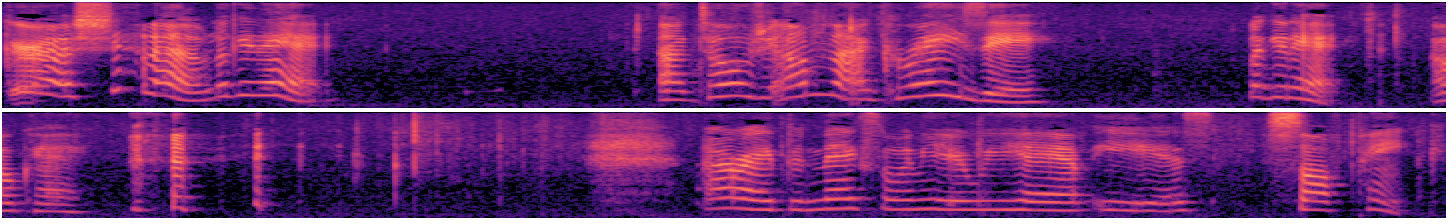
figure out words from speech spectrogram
Girl, shut up. Look at that. I told you I'm not crazy. Look at that. Okay. All right, the next one here we have is soft pink.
